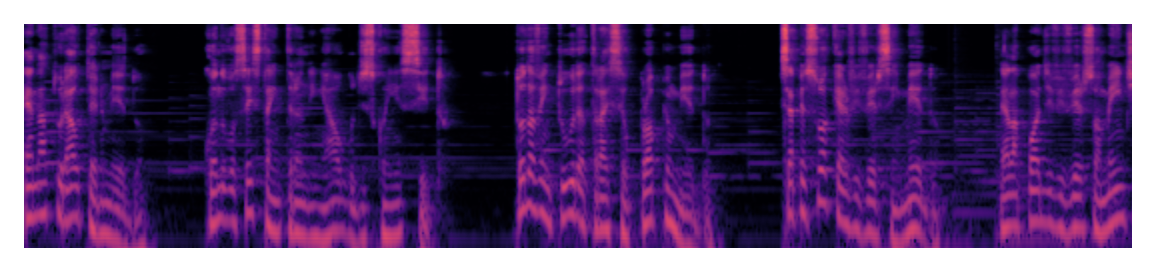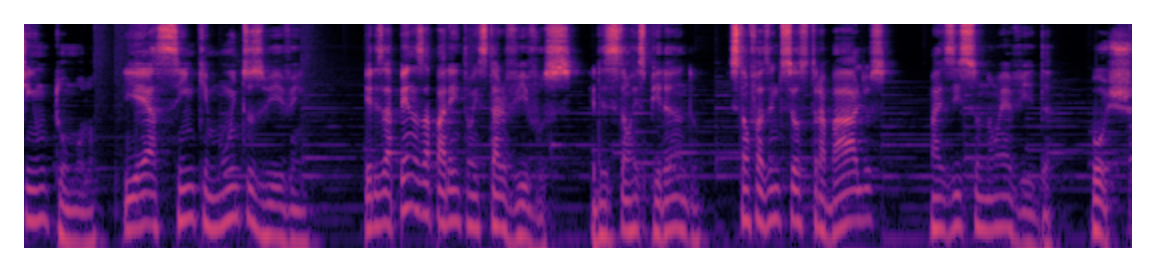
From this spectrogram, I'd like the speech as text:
É natural ter medo quando você está entrando em algo desconhecido. Toda aventura traz seu próprio medo. Se a pessoa quer viver sem medo, ela pode viver somente em um túmulo, e é assim que muitos vivem. Eles apenas aparentam estar vivos, eles estão respirando, estão fazendo seus trabalhos, mas isso não é vida. Oxo.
